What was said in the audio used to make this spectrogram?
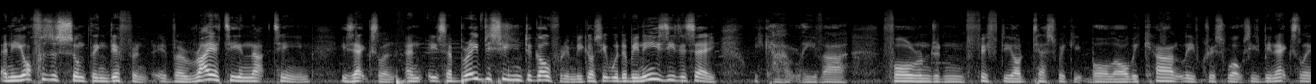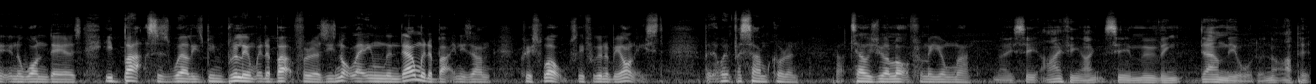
and he offers us something different. A variety in that team is excellent, and it's a brave decision to go for him because it would have been easy to say, we can't leave our 450 odd test wicket bowler, or we can't leave Chris Woakes. He's been excellent in the one days. He bats as well. He's been brilliant with a bat for us. He's not letting England down with a bat in his hand, Chris Woakes, if we're going to be honest. But they went for Sam Curran. That tells you a lot from a young man. No, you see, I think I can see him moving down the order, not up it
